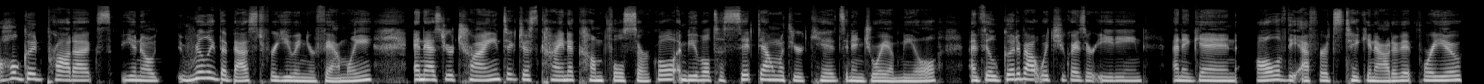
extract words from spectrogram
all good products, you know, really the best for you and your family. And as you're trying to just kind of come full circle and be able to sit down with your kids and enjoy a meal and feel good about what you guys are eating. And again, all of the efforts taken out of it for you,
